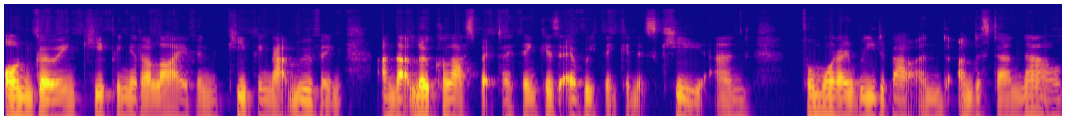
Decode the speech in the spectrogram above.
ongoing, keeping it alive and keeping that moving. And that local aspect, I think, is everything and it's key. And from what I read about and understand now,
